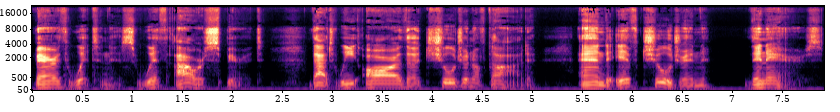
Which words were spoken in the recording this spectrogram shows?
beareth witness with our spirit that we are the children of God, and if children, then heirs,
